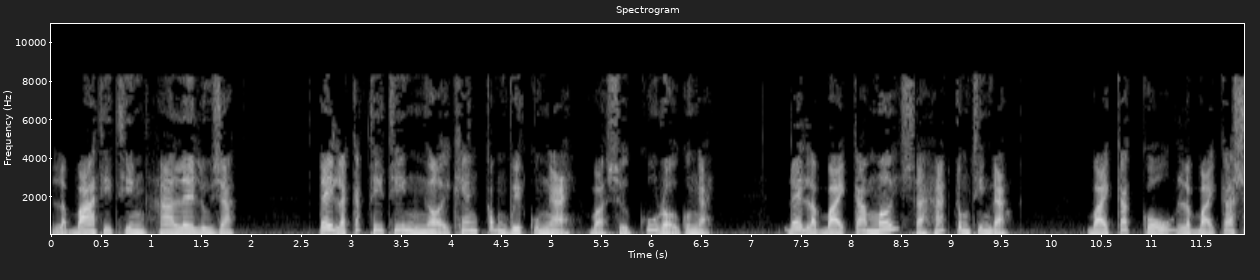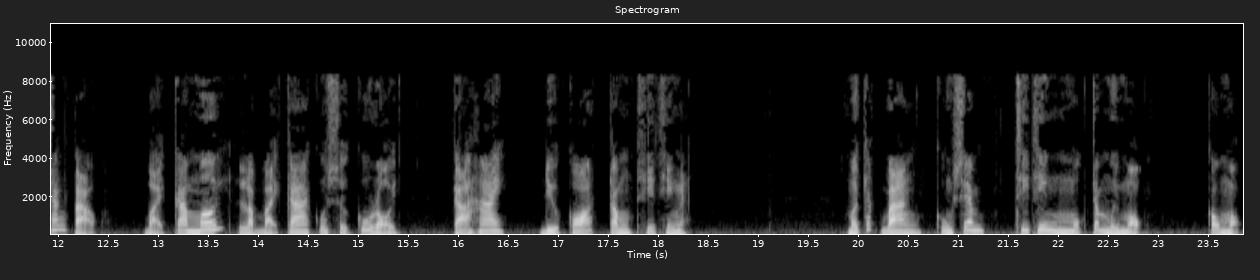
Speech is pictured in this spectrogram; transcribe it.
là ba thi thiên Hallelujah. Đây là các thi thiên ngợi khen công việc của Ngài và sự cứu rỗi của Ngài. Đây là bài ca mới sẽ hát trong thiên đàng. Bài ca cũ là bài ca sáng tạo, bài ca mới là bài ca của sự cứu rỗi. Cả hai đều có trong thi thiên này. Mời các bạn cùng xem thi thiên 111, câu 1.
